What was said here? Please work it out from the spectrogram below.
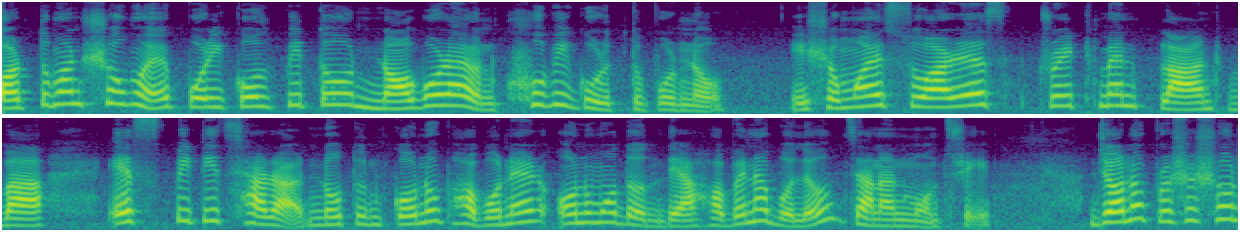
বর্তমান সময়ে পরিকল্পিত নগরায়ন খুবই গুরুত্বপূর্ণ। এ সময় সোয়ারেস ট্রিটমেন্ট প্লান্ট বা এসপিটি ছাড়া নতুন কোনো ভবনের অনুমোদন দেয়া হবে না বলেও জানান মন্ত্রী। জনপ্রশাসন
